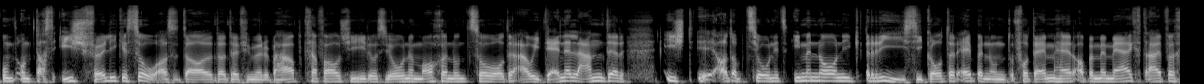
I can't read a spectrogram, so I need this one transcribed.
Und, und das ist völlig so. Also da, da dürfen wir überhaupt keine falschen Illusionen machen und so. Oder auch in diesen Ländern ist die Adoption jetzt immer noch nicht riesig, oder? Eben, und von dem her, aber man merkt einfach,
